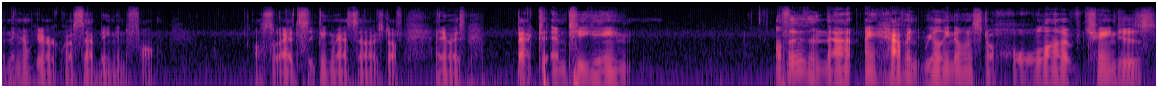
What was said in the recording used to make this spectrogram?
I think I'm going to request that being in default. Also add sleeping mats and other stuff. Anyways, back to MT game. Other than that, I haven't really noticed a whole lot of changes.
